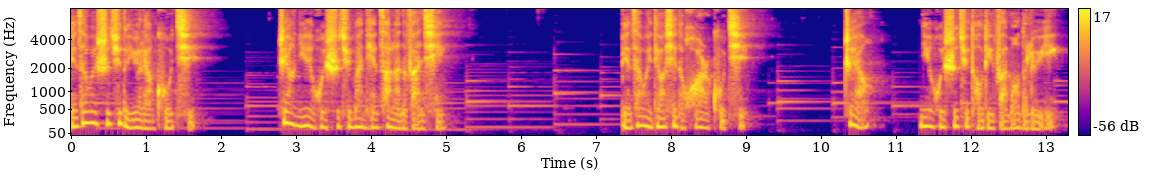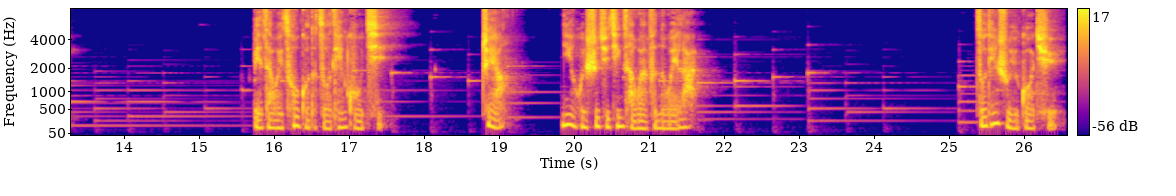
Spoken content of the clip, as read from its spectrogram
别再为失去的月亮哭泣，这样你也会失去漫天灿烂的繁星。别再为凋谢的花儿哭泣，这样你也会失去头顶繁茂的绿荫。别再为错过的昨天哭泣，这样，你也会失去精彩万分的未来。昨天属于过去，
